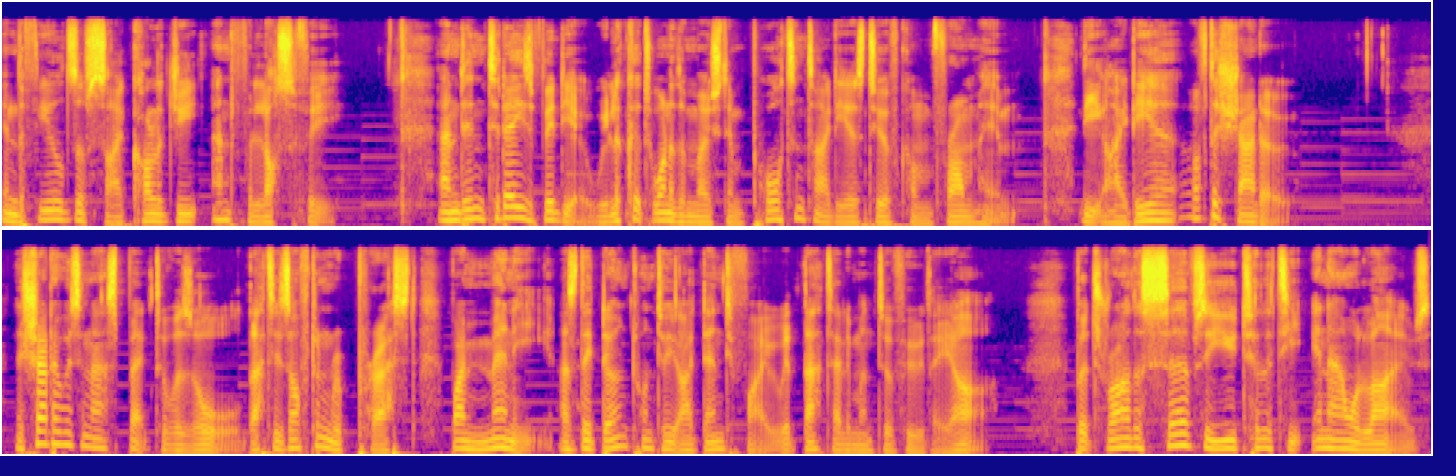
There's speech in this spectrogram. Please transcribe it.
in the fields of psychology and philosophy and in today's video we look at one of the most important ideas to have come from him, the idea of the shadow. The shadow is an aspect of us all that is often repressed by many as they don't want to identify with that element of who they are, but rather serves a utility in our lives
